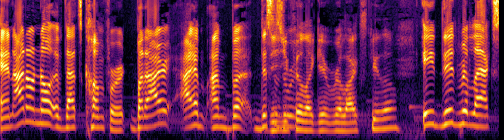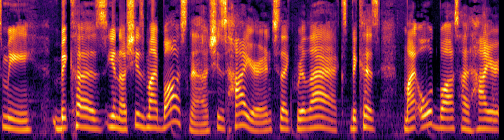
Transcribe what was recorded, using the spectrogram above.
And I don't know if that's comfort, but I I'm, I'm but this Did is Did you re- feel like it relaxed you though? it did relax me because you know she's my boss now and she's higher and she's like relax because my old boss had higher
